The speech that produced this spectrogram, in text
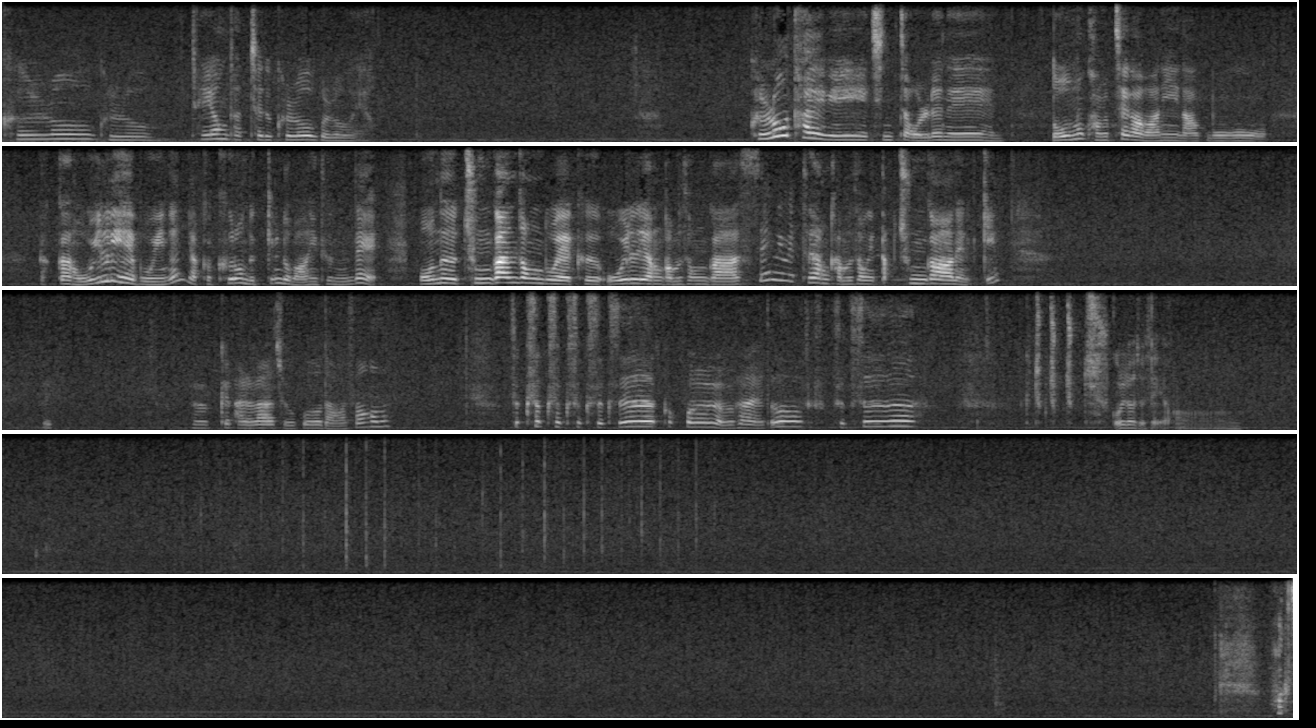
glow glow 제형 자체도 glow glow예요. glow 타입이 진짜 원래는 너무 광채가 많이 나고 약간 oily해 보이는 약간 그런 느낌도 많이 드는데 어느 중간 정도의 그 oily한 감성과 semi-matte한 감성이 딱 중간의 느낌? 이렇게 발라주고 나서 쓱쓱쓱쓱쓱쓱 콧볼 사이도 쓱쓱쓱쓱 축축축축 올려주세요.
